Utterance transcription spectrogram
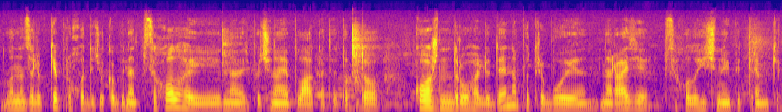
вона залюбки проходить у кабінет психолога і навіть починає плакати. Тобто кожна друга людина потребує наразі психологічної підтримки.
